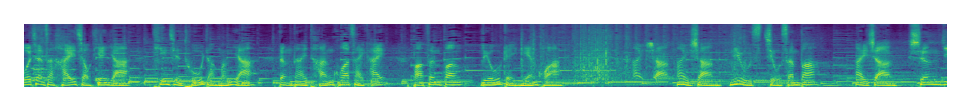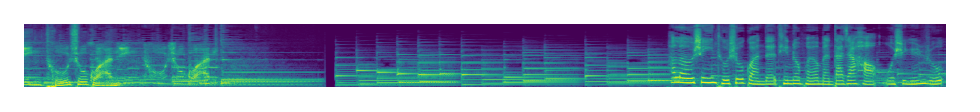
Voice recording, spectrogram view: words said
我站在海角天涯，听见土壤萌芽，等待昙花再开，把芬芳留给年华。爱上爱上 News 九三八，爱上声音图书馆。声音图书馆。Hello，声音图书馆的听众朋友们，大家好，我是云如，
